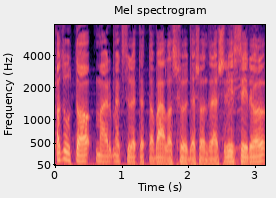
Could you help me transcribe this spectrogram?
Azóta már megszületett a válasz Földes András részéről,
